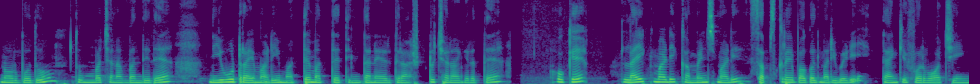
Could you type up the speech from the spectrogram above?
ನೋಡ್ಬೋದು. ತುಂಬ ಚೆನ್ನಾಗಿ ಬಂದಿದೆ. ನೀವು ಟ್ರೈ ಮಾಡಿ ಮತ್ತೆ ಮತ್ತೆ ತಿಂತಾನೆ ಇರ್ತೀರ. ಅಷ್ಟು ಚೆನ್ನಾಗಿರುತ್ತೆ. ಓಕೆ. ಲೈಕ್ ಮಾಡಿ ಕಮೆಂಟ್ಸ್ ಮಾಡಿ ಸಬ್ಸ್ಕ್ರೈಬ್ ಆಗೋದು ಮರಿಬೇಡಿ. ಥ್ಯಾಂಕ್ ಯು ಫಾರ್ ವಾಚಿಂಗ್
